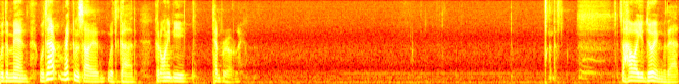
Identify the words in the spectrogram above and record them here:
with the man without reconciling with God could only be temporarily. So, how are you doing with that?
